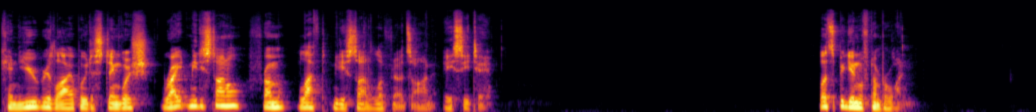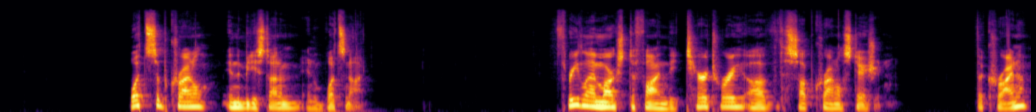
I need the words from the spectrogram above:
can you reliably distinguish right mediastinal from left mediastinal lymph nodes on a CT? Let's begin with number one. What's subcarinal in the mediastinum and what's not? Three landmarks define the territory of the subcarinal station. The carina,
